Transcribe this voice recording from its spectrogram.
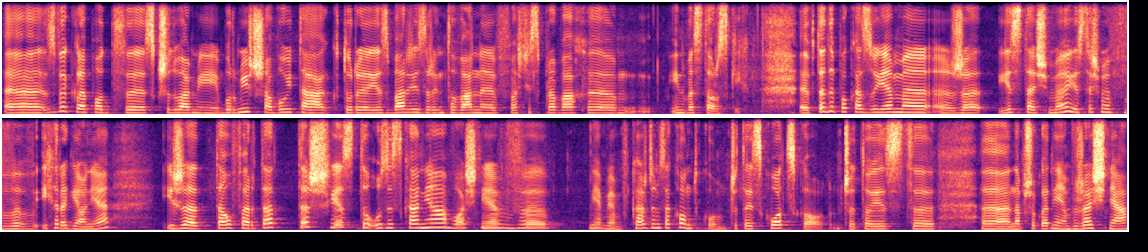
e, zwykle pod e, skrzydłami burmistrza, wójta, który jest bardziej zorientowany w właśnie sprawach inwestorskich. Wtedy pokazujemy, że jesteśmy, jesteśmy w, w ich regionie i że ta oferta też jest do uzyskania właśnie w nie wiem, w każdym zakątku, czy to jest Kłodzko, czy to jest e, e, na przykład, nie wiem, Września.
